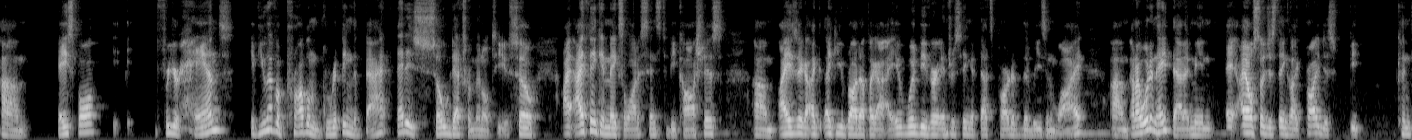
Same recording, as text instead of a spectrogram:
Um, baseball for your hands, if you have a problem gripping the bat, that is so detrimental to you. So I, I think it makes a lot of sense to be cautious. Um, Isaac, like, like, you brought up, like I, it would be very interesting if that's part of the reason why. Um, and I wouldn't hate that. I mean, I also just think like probably just be con-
